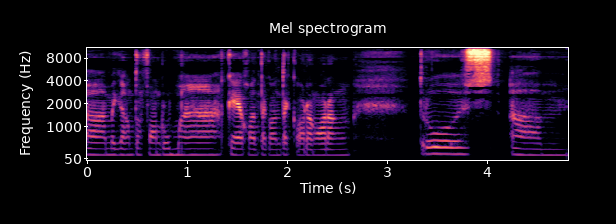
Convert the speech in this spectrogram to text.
Uh, megang telepon rumah kayak kontak-kontak orang-orang. Terus um,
